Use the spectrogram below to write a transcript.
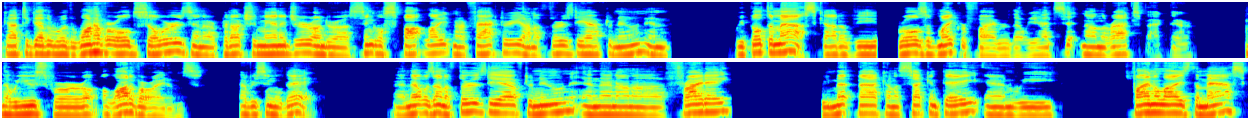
got together with one of our old sewers and our production manager under a single spotlight in our factory on a Thursday afternoon. And we built a mask out of the rolls of microfiber that we had sitting on the racks back there that we use for a lot of our items every single day. And that was on a Thursday afternoon. And then on a Friday, we met back on a second day and we finalized the mask.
